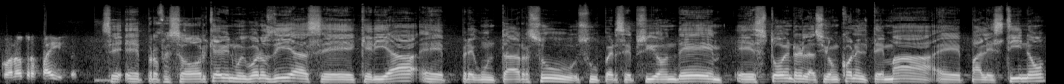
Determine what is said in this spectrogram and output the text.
con otros países. Eh, profesor Kevin, muy buenos días. Eh, quería preguntar su, su percepción de esto en relación con el tema palestino.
